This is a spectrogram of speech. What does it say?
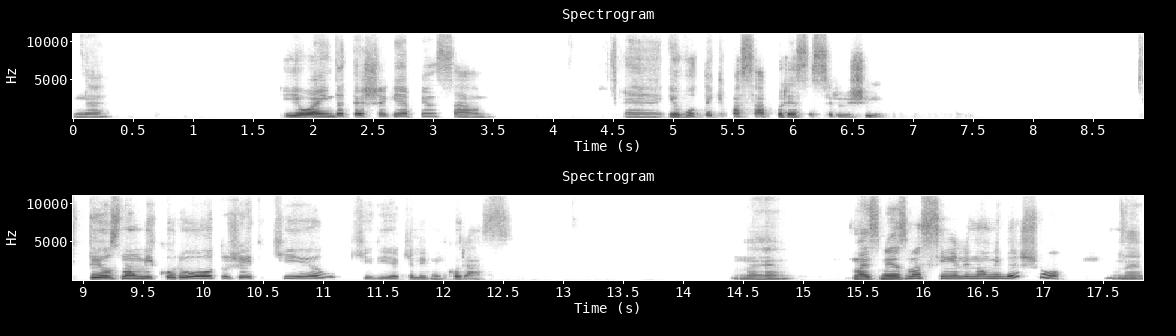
né? E eu ainda até cheguei a pensar, é, eu vou ter que passar por essa cirurgia. Deus não me curou do jeito que eu queria que ele me curasse né? Mas mesmo assim ele não me deixou, né?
